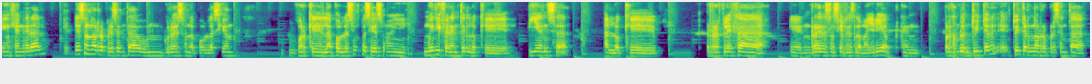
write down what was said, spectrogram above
en general, eso no representa un grueso en la población, porque la población pues sí es muy, muy diferente lo que piensa a lo que refleja en redes sociales la mayoría, porque por ejemplo en Twitter, eh, Twitter no representa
